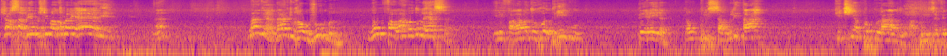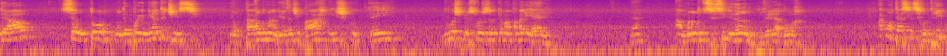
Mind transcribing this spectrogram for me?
Já sabemos que matou Marielle. Né? Na verdade, o Raul Jugman não falava do Lessa. Ele falava do Rodrigo Pereira, que é um policial militar que tinha procurado a Polícia Federal, sentou no depoimento e disse: Eu estava numa mesa de bar e escutei duas pessoas dizendo que ia matar Marielle, né? amando do siciliano, do vereador. Acontece que esse Rodrigo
